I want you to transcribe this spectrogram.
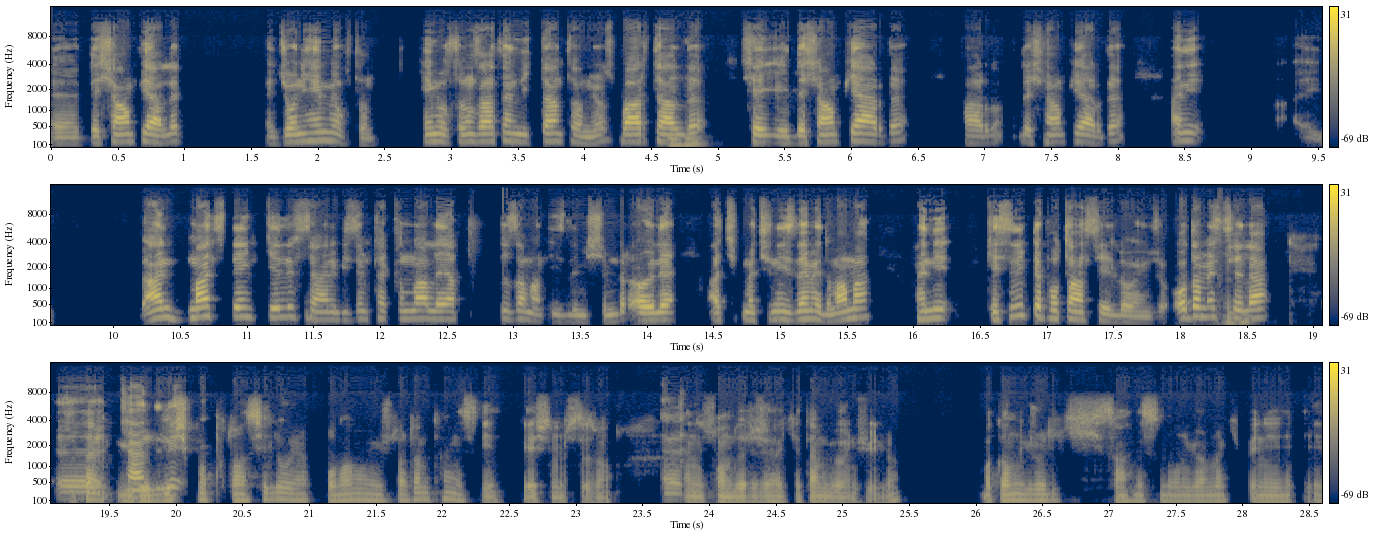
E, Dechampierre'le e, Johnny Hamilton. Hamilton'ı zaten ligden tanıyoruz. Bartel'de şey e, Dechampierre'de pardon Dechampierre'de hani hani maç denk gelirse hani bizim takımlarla yaptığı zaman izlemişimdir. Öyle açık maçını izlemedim ama hani kesinlikle potansiyelli oyuncu. O da mesela Zaten e, kendini çıkma potansiyeli olan oyunculardan bir tanesi geçtiğimiz sezon. Evet. Hani son derece hak eden bir oyuncuydu. Bakalım Euroleague sahnesinde onu görmek beni e,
